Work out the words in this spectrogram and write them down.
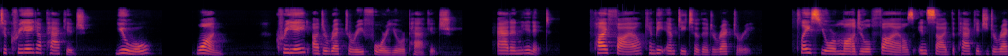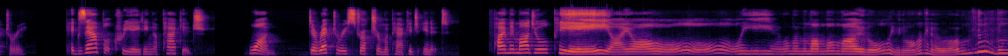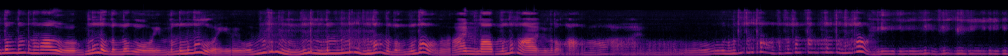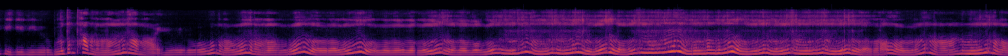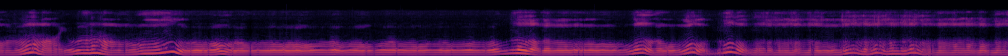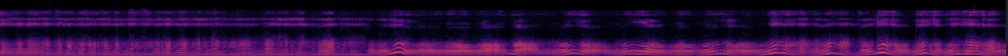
To create a package, you will 1. Create a directory for your package add an init. Py file can be empty to the directory. Place your module files inside the package directory. Example creating a package. 1. Directory structure my package init. PyME module PIOLE Oh, Oh,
